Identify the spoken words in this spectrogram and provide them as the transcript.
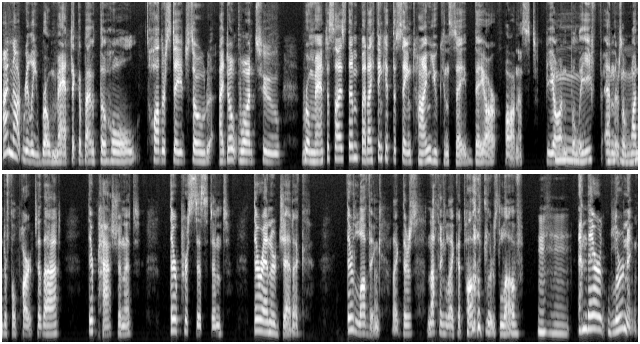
I'm not really romantic about the whole toddler stage, so I don't want to romanticize them, but I think at the same time, you can say they are honest beyond Mm. belief. And there's a Mhm. wonderful part to that. They're passionate, they're persistent, they're energetic, they're loving. Like there's nothing like a toddler's love. Mm-hmm. And they're learning.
